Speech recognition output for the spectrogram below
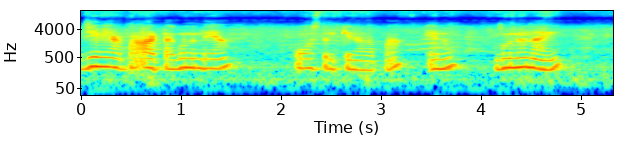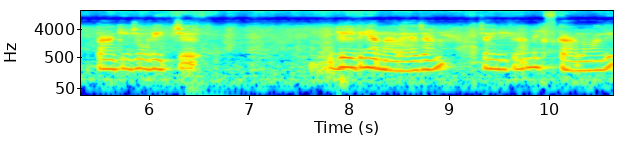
ਜਿਵੇਂ ਆਪਾਂ ਆਟਾ ਗੁੰਨਦੇ ਆ ਉਸ ਤਰੀਕੇ ਨਾਲ ਆਪਾਂ ਇਹਨੂੰ ਗੁੰਨਣਾ ਹੈ ਤਾਂ ਕਿ ਜੋ ਵਿੱਚ ਗਿਲਟੀਆਂ ਨਾ ਰਹਿ ਜਾਣ, ਚੰਗੀ ਤਰ੍ਹਾਂ ਮਿਕਸ ਕਰ ਲਵਾਂਗੇ।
